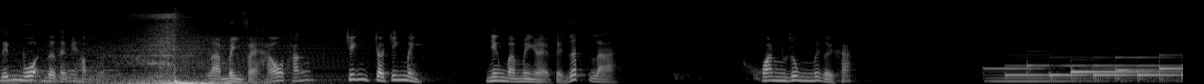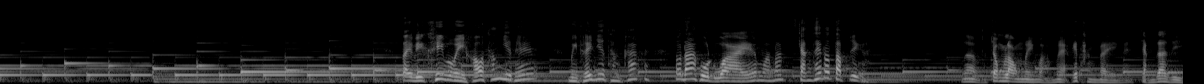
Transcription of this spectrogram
đến muộn rồi thầy mới học được, là mình phải háo thắng chính, cho chính mình. Nhưng mà mình lại phải rất là khoan dung với người khác. Tại vì khi mà mình háo thắng như thế, mình thấy như thằng khác nó đã hụt hoài mà nó chẳng thấy nó tập gì cả là trong lòng mình bảo mẹ cái thằng này, này chẳng ra gì.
